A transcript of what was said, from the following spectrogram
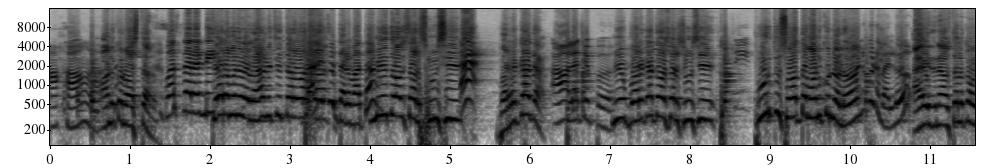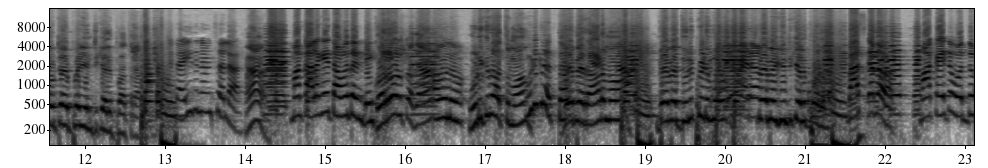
ఆహా. అనుకుని వస్తారు. వస్తారండి. తీరమని రాణించిన తర్వాత తర్వాత? మీతో ఒకసారి చూసి. బుర్రకథ అలా చెప్పు. మేము బుర్రకథ ఒకసారి చూసి పూర్తి చూద్దాం అనుకున్నాడు అనుకున్న వాళ్ళు? ఐదు నిమిషాలకు అవుట్ అయిపోయి ఇంటికి వెళ్ళిపోతారు? ఐదు నిమిషాల. మాకు అలాగైతే అవ్వదండి. కుర్రోళ్ళు కదా? అవును. ఉడికి రక్తము ఉడికి రక్తం. బేబే రావడము బేబే దులిపిడము. బేబే ఇంటికి వెళ్ళిపోవడం. భాస్కర్ మాకైతే వద్దు.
